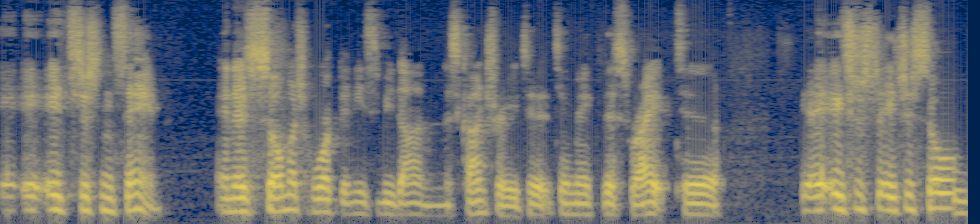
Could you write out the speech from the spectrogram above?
it's just insane. And there's so much work that needs to be done in this country to, to make this right. To it's just it's just so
